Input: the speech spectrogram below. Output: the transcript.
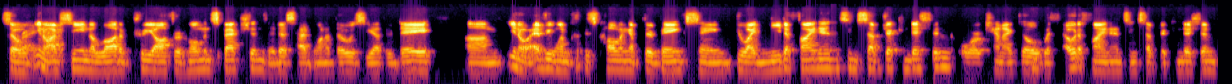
So, right, you know, right. I've seen a lot of pre offer home inspections. I just had one of those the other day um, you know, everyone is calling up their bank saying, do I need a financing subject condition or can I go without a financing subject condition?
